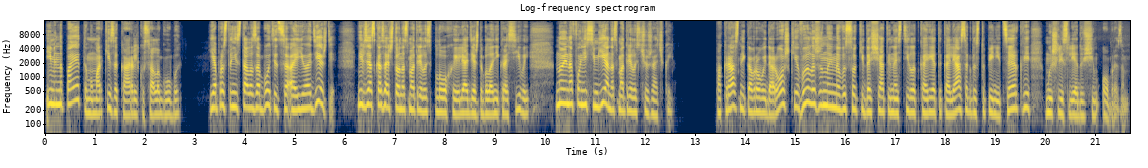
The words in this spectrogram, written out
Именно поэтому маркиза Кароль кусала губы. Я просто не стала заботиться о ее одежде. Нельзя сказать, что она смотрелась плохо или одежда была некрасивой, но и на фоне семьи она смотрелась чужачкой. По красной ковровой дорожке, выложенной на высокий дощатый настил от кареты колясок до ступеней церкви, мы шли следующим образом.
